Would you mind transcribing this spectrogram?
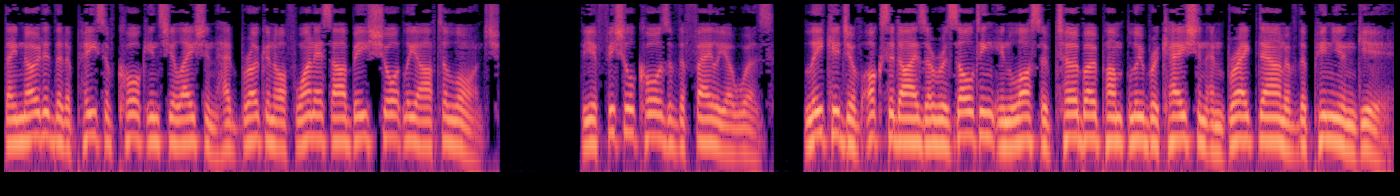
they noted that a piece of cork insulation had broken off one SRB shortly after launch. The official cause of the failure was leakage of oxidizer resulting in loss of turbopump lubrication and breakdown of the pinion gear.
